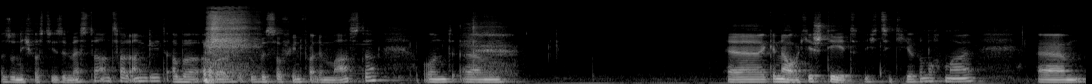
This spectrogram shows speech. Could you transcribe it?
also nicht was die Semesteranzahl angeht, aber, aber du bist auf jeden Fall im Master. Und ähm, äh, genau, hier steht, ich zitiere nochmal, ähm,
